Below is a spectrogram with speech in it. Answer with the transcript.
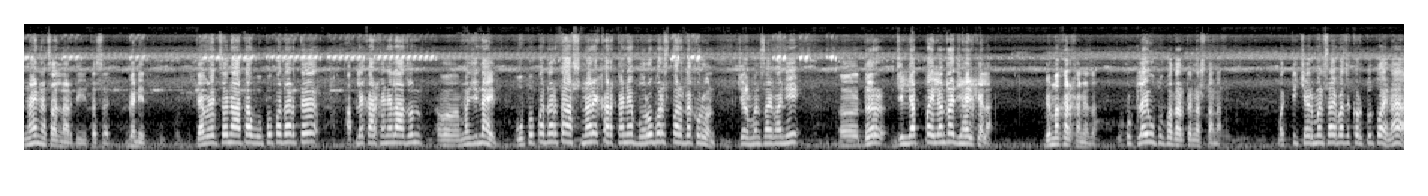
नाही ना चालणार ती तसं गणित. त्यावेळेच ना आता उपपदार्थ आपल्या कारखान्याला अजून म्हणजे नाहीत. उपपदार्थ असणाऱ्या कारखान्याबरोबर स्पर्धा करून चेअरमन साहेबांनी दर जिल्ह्यात पहिल्यांदा जाहीर केला भीमा कारखान्याचा. कुठलाही उपपदार्थ नसताना. मग ती चेअरमन साहेबाचं कर्तृत्व आहे ना?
